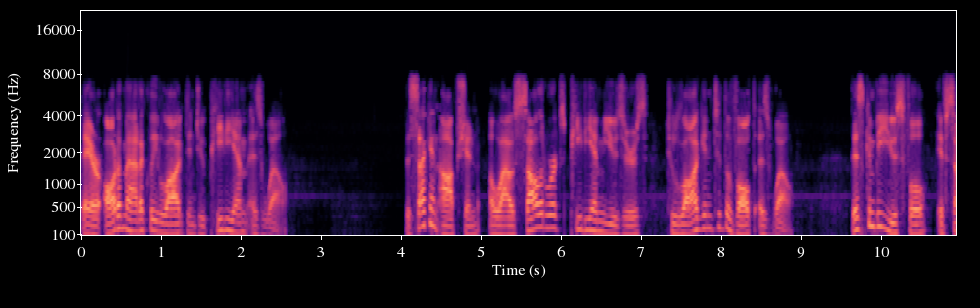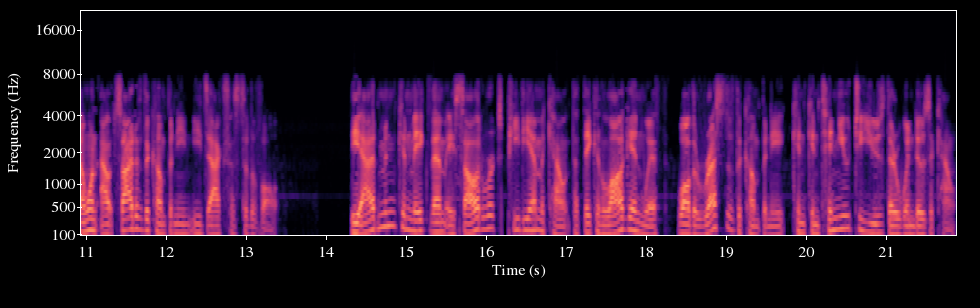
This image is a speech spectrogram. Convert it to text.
they are automatically logged into PDM as well. The second option allows SOLIDWORKS PDM users to log into the Vault as well. This can be useful if someone outside of the company needs access to the Vault. The admin can make them a SOLIDWORKS PDM account that they can log in with while the rest of the company can continue to use their Windows account.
